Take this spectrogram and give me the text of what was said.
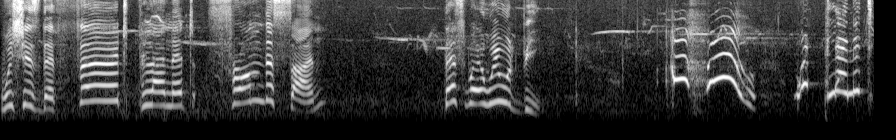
which is the third planet from the sun, that's where we would be. Oh, what planet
